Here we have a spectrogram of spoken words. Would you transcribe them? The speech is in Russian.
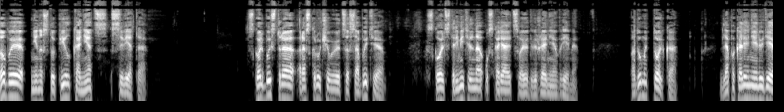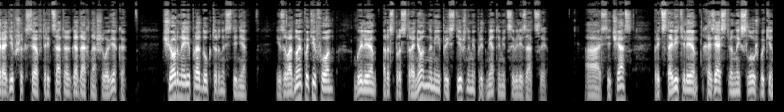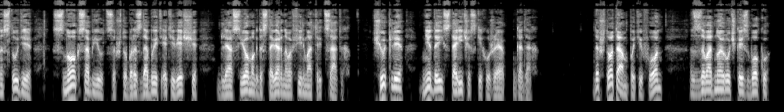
Чтобы не наступил конец света. Сколь быстро раскручиваются события, сколь стремительно ускоряет свое движение время. Подумать только, для поколения людей, родившихся в 30-х годах нашего века, черный репродуктор на стене и заводной патефон были распространенными и престижными предметами цивилизации. А сейчас представители хозяйственной службы киностудии с ног собьются, чтобы раздобыть эти вещи для съемок достоверного фильма о тридцатых, чуть ли не доисторических уже годах. Да что там, патефон с заводной ручкой сбоку,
